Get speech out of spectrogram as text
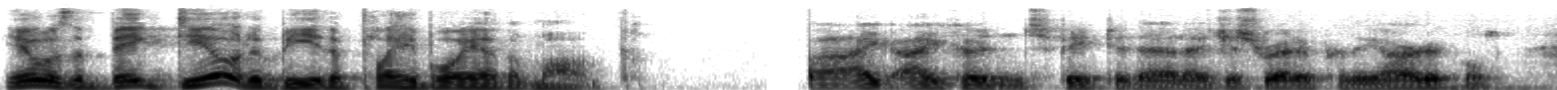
it was a big deal to be the playboy of the month well, I, I couldn't speak to that i just read it for the articles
